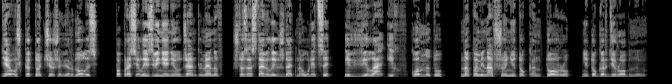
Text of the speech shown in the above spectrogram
Девушка тотчас же вернулась, попросила извинения у джентльменов, что заставила их ждать на улице, и ввела их в комнату, напоминавшую не то контору, не то гардеробную.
